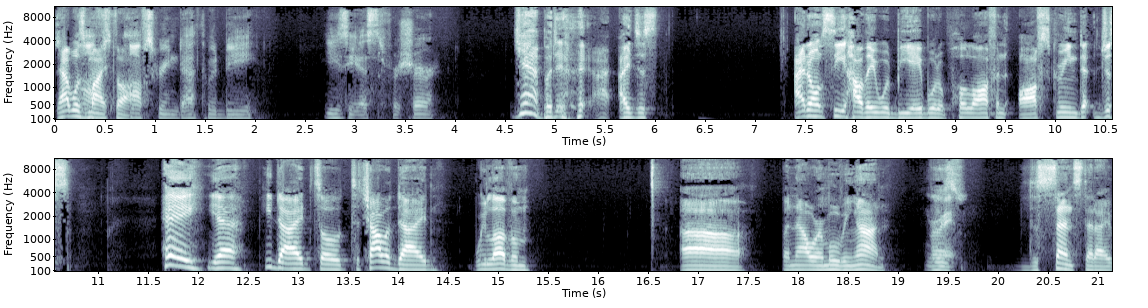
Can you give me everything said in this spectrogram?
That was my thought. Off-screen death would be easiest for sure. Yeah, but I, I just I don't see how they would be able to pull off an off-screen de- just hey, yeah, he died, so T'Challa died. We love him. Uh but now we're moving on. Right. The sense that I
